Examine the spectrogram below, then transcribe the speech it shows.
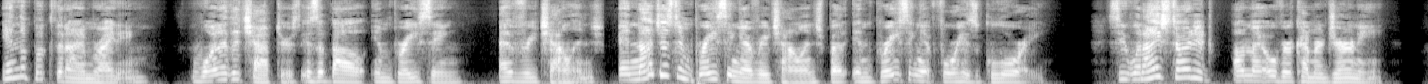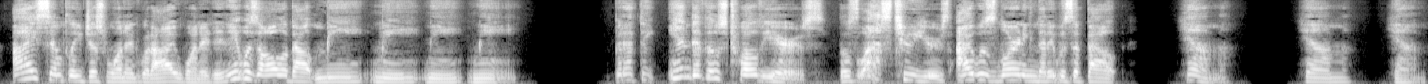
In the book that I am writing, one of the chapters is about embracing every challenge and not just embracing every challenge, but embracing it for his glory. See, when I started on my overcomer journey, I simply just wanted what I wanted and it was all about me, me, me, me. But at the end of those 12 years, those last two years, I was learning that it was about him, him, him.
